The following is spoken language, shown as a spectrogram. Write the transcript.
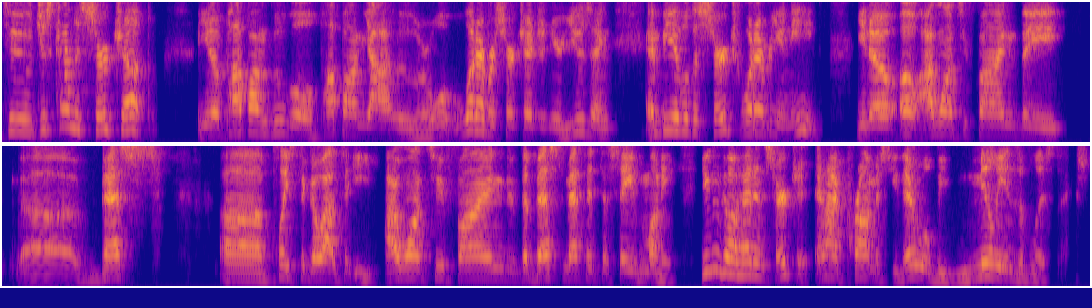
to just kind of search up, you know, pop on Google, pop on Yahoo, or wh- whatever search engine you're using, and be able to search whatever you need. You know, oh, I want to find the uh, best uh, place to go out to eat. I want to find the best method to save money. You can go ahead and search it. And I promise you, there will be millions of listings.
